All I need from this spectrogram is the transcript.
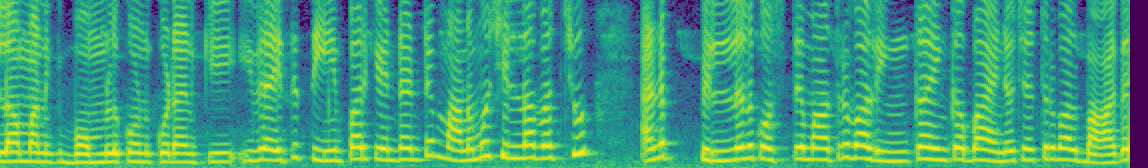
ఇలా మనకి బొమ్మలు కొనుక్కోవడానికి. ఇవి అయితే థీమ్ పార్క్ ఏంటంటే మనము చిల్ అవ్వచ్చు అండ్ పిల్లలకు వస్తే మాత్రం వాళ్ళు ఇంకా ఇంకా బాగా ఎంజాయ్ చేస్తారు. వాళ్ళు బాగా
